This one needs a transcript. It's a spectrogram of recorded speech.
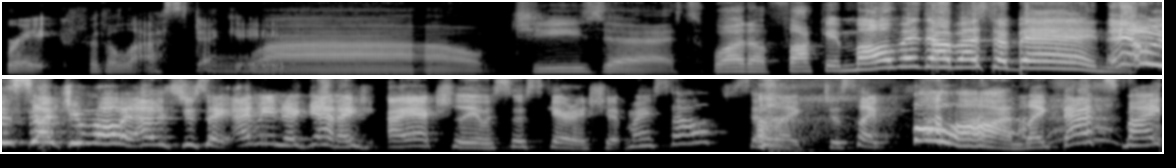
break for the last decade. Wow. Jesus. What a fucking moment that must have been. It was such a moment. I was just like, I mean, again, I, I actually I was so scared I shit myself. So like just like full on. Like that's my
